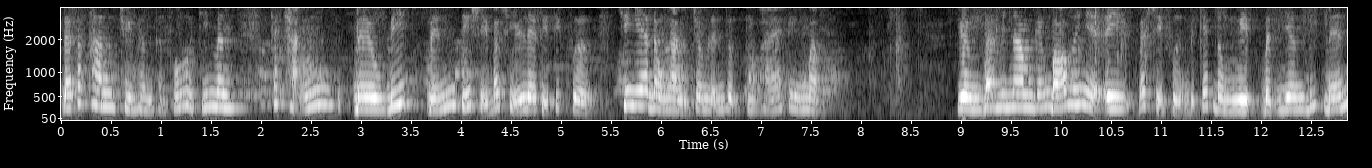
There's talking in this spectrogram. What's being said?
đài phát thanh truyền hình thành phố Hồ Chí Minh chắc hẳn đều biết đến tiến sĩ bác sĩ Lê Thị Tuyết Phượng, chuyên gia đầu ngành trong lĩnh vực tiêu hóa gan mật. Gần 30 năm gắn bó với nghề y, bác sĩ Phượng được các đồng nghiệp, bệnh nhân biết đến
